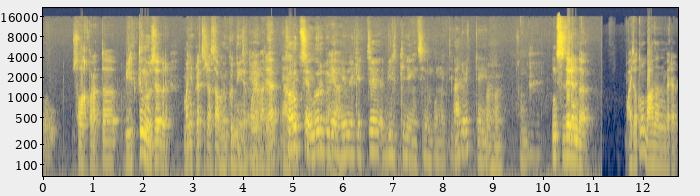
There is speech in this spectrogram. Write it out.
ол- сол ақпаратты биліктің өзі бір манипуляция жасауы мүмкін деген сияқты ой бар иә. Коррупция өрбіген Иә. мемлекетте билікке деген сенім болмайды деген. Әлбетте. Иә. енді сіздер енді айтып отырмын ғой бағанадан бері.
